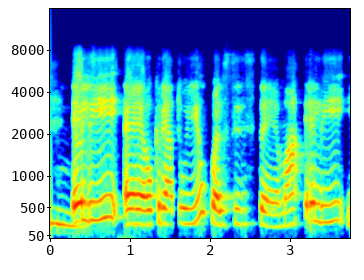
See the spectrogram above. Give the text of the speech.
Mm. E lì eh, ho creato io quel sistema e lì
